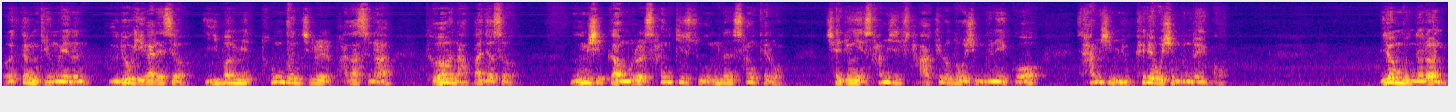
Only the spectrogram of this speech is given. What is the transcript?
어떤 경우에는 의료기관에서 입원 및 통근치를 받았으나 더 나빠져서 음식과 물을 삼킬 수 없는 상태로 체중이 34kg도 오신 분이 있고 36kg에 오신 분도 있고 이런 분들은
